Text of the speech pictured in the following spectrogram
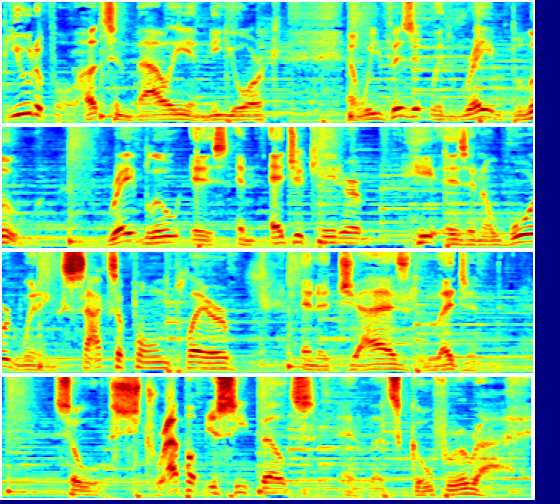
beautiful Hudson Valley in New York, and we visit with Ray Blue. Ray Blue is an educator, he is an award winning saxophone player and a jazz legend. So strap up your seatbelts and let's go for a ride.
